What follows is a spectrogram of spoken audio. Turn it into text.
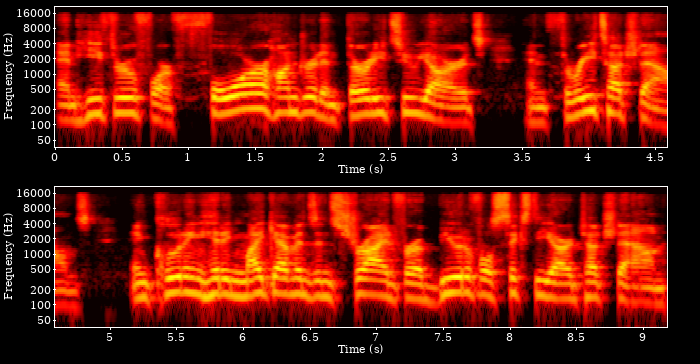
and he threw for 432 yards and three touchdowns, including hitting Mike Evans in stride for a beautiful 60 yard touchdown.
